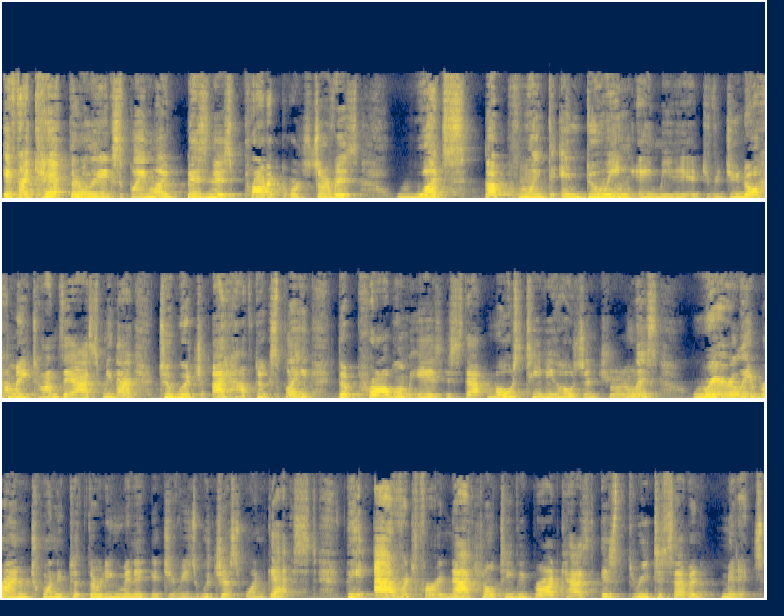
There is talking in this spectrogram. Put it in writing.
If I can't thoroughly explain my business, product, or service, what's the point in doing a media interview? Do you know how many times they ask me that? To which I have to explain. The problem is, is that most TV hosts and journalists rarely run 20 to 30 minute interviews with just one guest. The average for a national TV broadcast is three to seven minutes,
